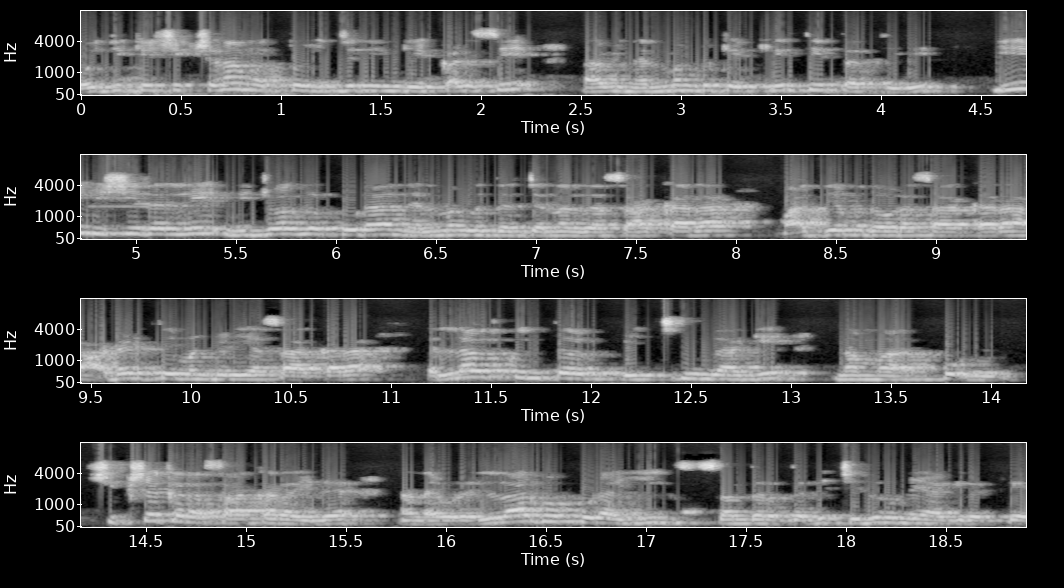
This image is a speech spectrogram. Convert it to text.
ವೈದ್ಯಕೀಯ ಶಿಕ್ಷಣ ಮತ್ತು ಇಂಜಿನಿಯರಿಂಗ್ಗೆ ಕಳಿಸಿ ನಾವು ಈ ನೆಲಮಂಗಲಕ್ಕೆ ಕೀರ್ತಿ ತರ್ತೀವಿ. ಈ ವಿಷಯದಲ್ಲಿ ನಿಜವಾಗ್ಲೂ ಕೂಡ ನೆಲಮಂಗಲದ ಜನರ ಸಹಕಾರ, ಮಾಧ್ಯಮದವರ ಸಹಕಾರ, ಆಡಳಿತ ಮಂಡಳಿಯ ಸಹಕಾರ ಎಲ್ಲದಕ್ಕಿಂತ ಹೆಚ್ಚಿನದಾಗಿ ನಮ್ಮ ಶಿಕ್ಷಕರ ಸಹಕಾರ ಇದೆ. ನಾನು ಅವರೆಲ್ಲರಿಗೂ ಕೂಡ ಈ ಸಂದರ್ಭದಲ್ಲಿ ಚಿರುಣೆಯಾಗಿರಕ್ಕೆ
